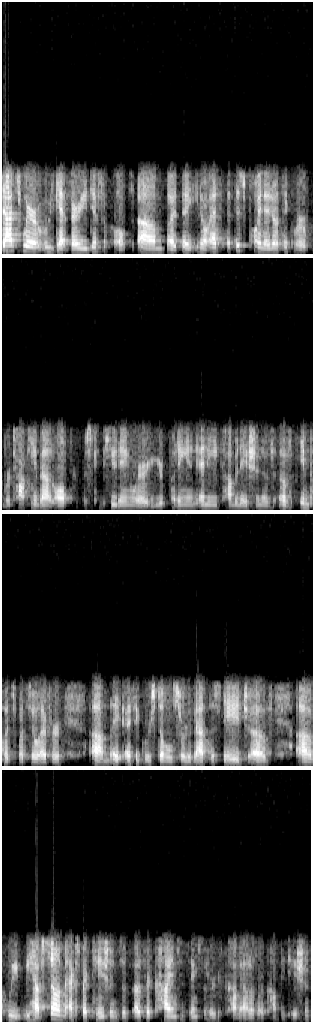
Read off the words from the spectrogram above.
that's where it would get very difficult. Um, but uh, you know, at, at this point, I don't think we're we're talking about all-purpose computing where you're putting in any combination of, of inputs whatsoever. Um, I, I, think we're still sort of at the stage of uh, we we have some expectations of, of the kinds of things that are going to come out of our computation.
